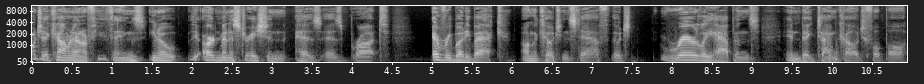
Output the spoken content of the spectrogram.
Want you to comment on a few things. You know, the, our administration has has brought everybody back on the coaching staff, which rarely happens in big time college football.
